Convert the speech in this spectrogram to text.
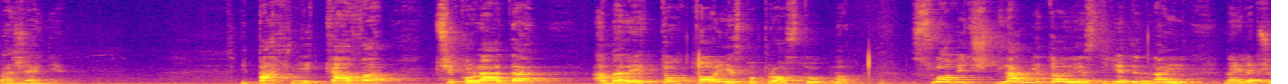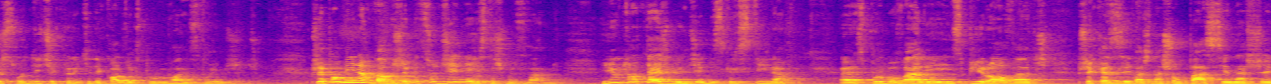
marzenie. I pachnie kawa, czekolada, amaretto. To jest po prostu, no, słodycz. Dla mnie to jest jeden naj, najlepszych słodyczy, które kiedykolwiek spróbowałem w swoim życiu. Przypominam Wam, że my codziennie jesteśmy z Wami. Jutro też będziemy z Krystyna e, spróbowali inspirować, przekazywać naszą pasję, nasze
